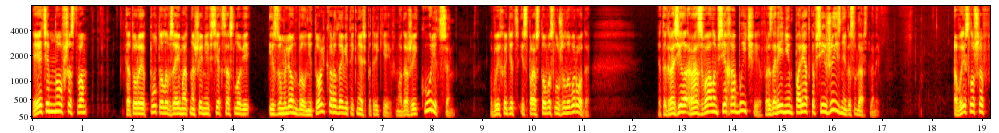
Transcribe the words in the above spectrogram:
Этим новшеством, которое путало взаимоотношения всех сословий, изумлен был не только родовитый князь Патрикеев, но даже и Курицын, выходец из простого служилого рода. Это грозило развалом всех обычаев, разорением порядка всей жизни государственной. Выслушав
